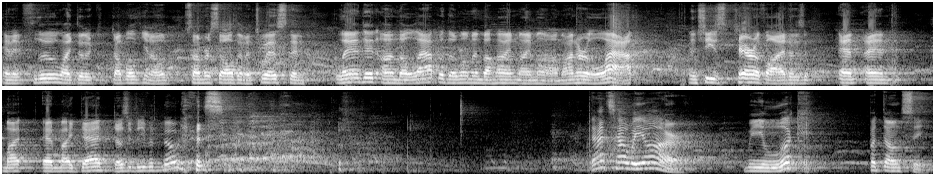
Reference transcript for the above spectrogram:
and it flew like did a double, you know, somersault and a twist and landed on the lap of the woman behind my mom, on her lap, and she's terrified, and and my and my dad doesn't even notice. That's how we are. We look but don't see.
